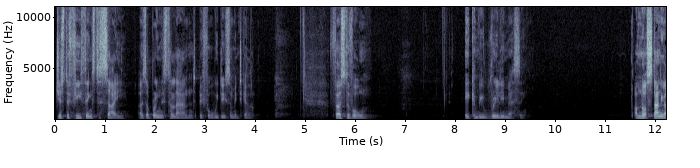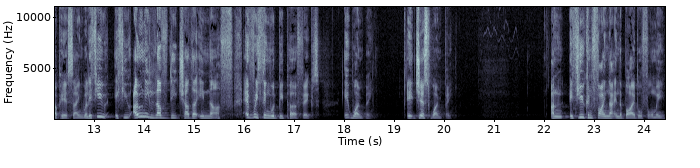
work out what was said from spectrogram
Just a few things to say as I bring this to land before we do something together. First of all, it can be really messy. I'm not standing up here saying, well, if you, if you only loved each other enough, everything would be perfect. It won't be. It just won't be. And if you can find that in the Bible for me,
